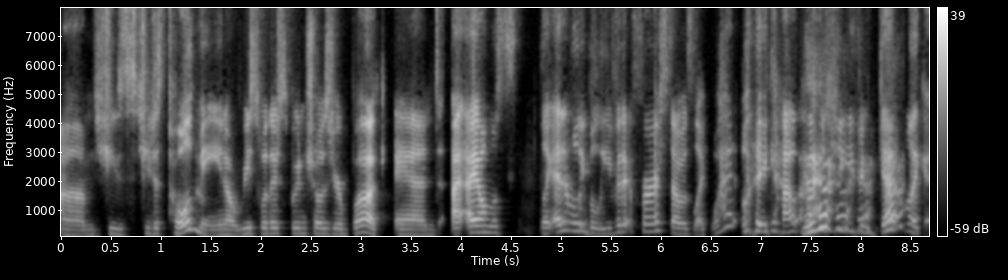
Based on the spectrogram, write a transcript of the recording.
um, she's, she just told me, you know, Reese Witherspoon chose your book. And I, I almost, like I didn't really believe it at first. I was like, "What? Like, how, how did she even get? Like,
